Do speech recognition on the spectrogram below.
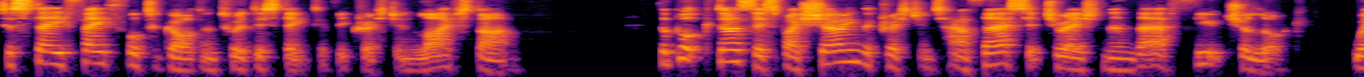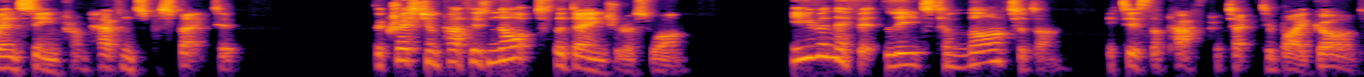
to stay faithful to God and to a distinctively Christian lifestyle. The book does this by showing the Christians how their situation and their future look when seen from heaven's perspective. The Christian path is not the dangerous one, even if it leads to martyrdom it is the path protected by God.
